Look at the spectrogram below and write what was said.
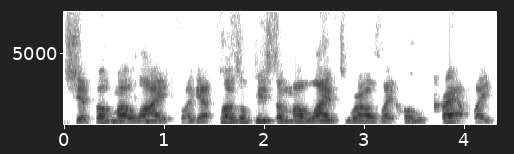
chip of my life, like that puzzle piece of my life to where I was like, holy crap, like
